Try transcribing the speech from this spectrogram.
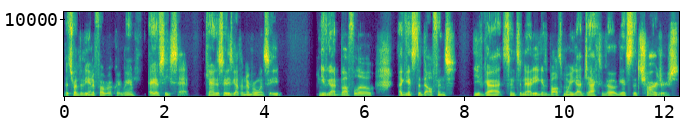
Let's run through the NFL real quick, man. AFC set. Kansas City's got the number one seed. You've got Buffalo against the Dolphins. You've got Cincinnati against Baltimore. You got Jacksonville against the Chargers.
